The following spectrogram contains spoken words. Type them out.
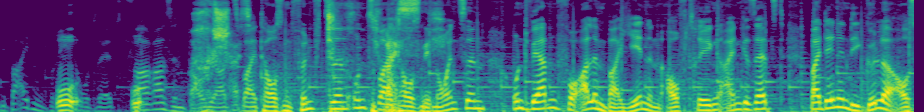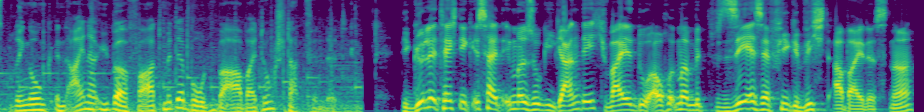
Die beiden Oh. Vredo-Selbstfahrer sind Baujahr Scheiße. 2015 und Ich weiß es nicht. 2019 und werden vor allem bei jenen Aufträgen eingesetzt, bei denen die Gülleausbringung in einer Überfahrt mit der Bodenbearbeitung stattfindet. Die Gülletechnik ist halt immer so gigantisch, weil du auch immer mit sehr, sehr viel Gewicht arbeitest, ne?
